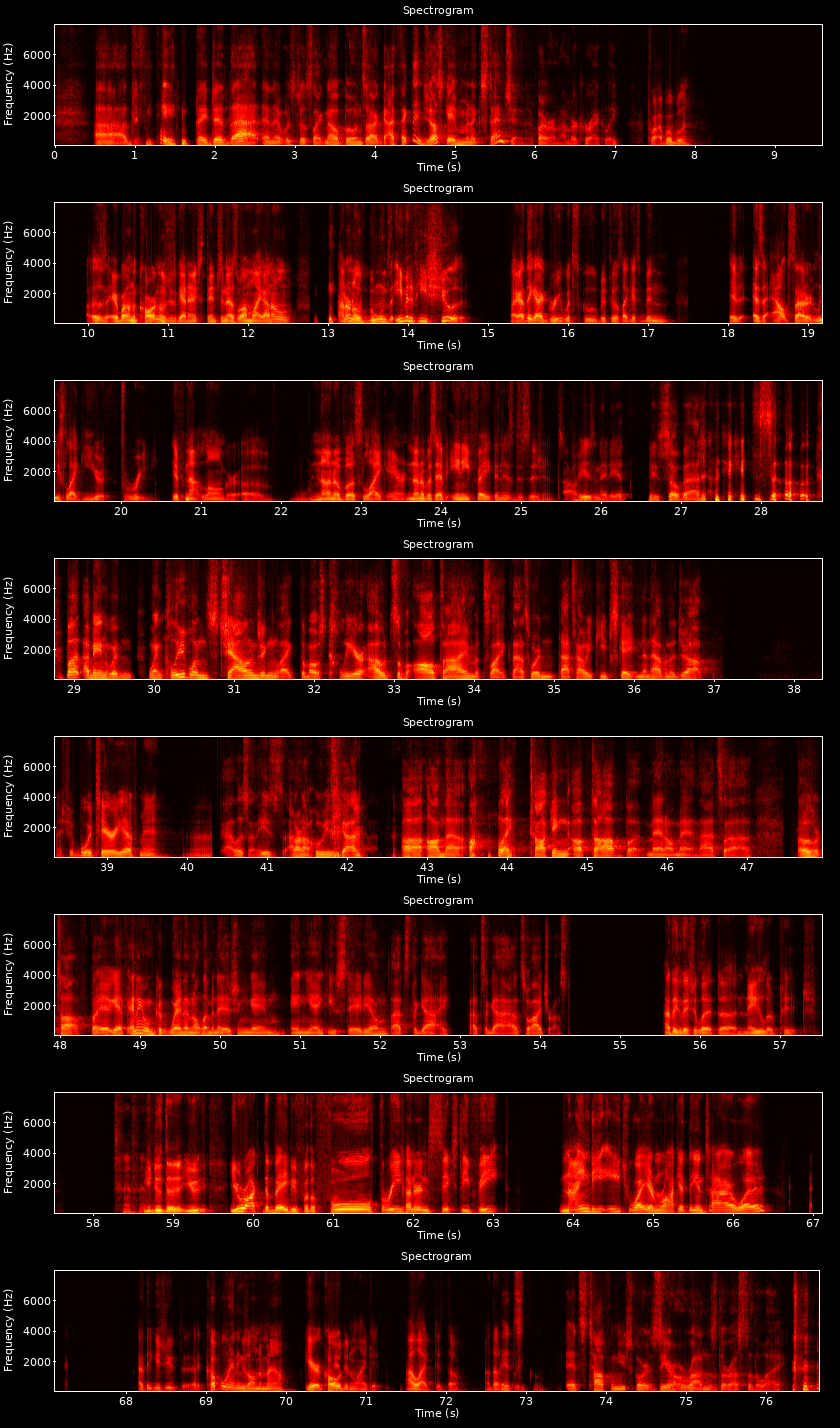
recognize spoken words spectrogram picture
uh, they they did that, and it was just like, no, Boone's our guy. I think they just gave him an extension, if I remember correctly. Probably. Everybody on the Cardinals just got an extension. That's why I'm like, I don't, I don't know if Boone's even if he should. Like, I think I agree with Scoob. It feels like it's been, as an outsider, at least like year three, if not longer, of none of us like Aaron. None of us have any faith in his decisions. Oh, he's an idiot. He's so bad. He's so, but I mean, when when Cleveland's challenging like the most clear outs of all time, it's like that's when that's how he keeps skating and having a job. That's your boy Terry F, man. Uh, Yeah, listen, he's I don't know who he's got uh, on that like talking up top, but man, oh man, that's uh those were tough. But yeah, if anyone could win an elimination game in Yankee Stadium, that's the guy. That's the guy. That's who I trust. I think they should let uh, Naylor pitch. You do the you you rock the baby for the full 360 feet, 90 each way, and rock it the entire way. I think you should a couple innings on the mound. Gerrit Cole didn't like it. I liked it though. I thought it was It's- pretty cool. It's tough when you score zero runs the rest of the way.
